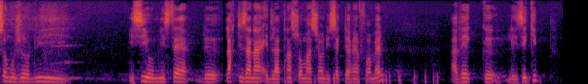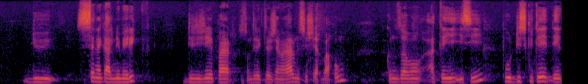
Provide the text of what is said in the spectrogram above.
sommes aujourd'hui ici au ministère de l'Artisanat et de la Transformation du secteur informel avec euh, les équipes du Sénégal numérique dirigées par son directeur général, M. Cheikh Bahoum, que nous avons accueilli ici pour discuter des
